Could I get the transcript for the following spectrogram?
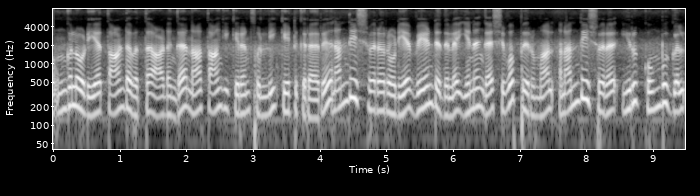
உங்களுடைய தாண்டவத்தை ஆடுங்க நான் தாங்கிக்கிறேன்னு சொல்லி கேட்டுக்கிறாரு. நந்தீஸ்வரருடைய வேண்டுதலை இணங்க சிவபெருமாள் நந்தீஸ்வரர் இரு கொம்புகள்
